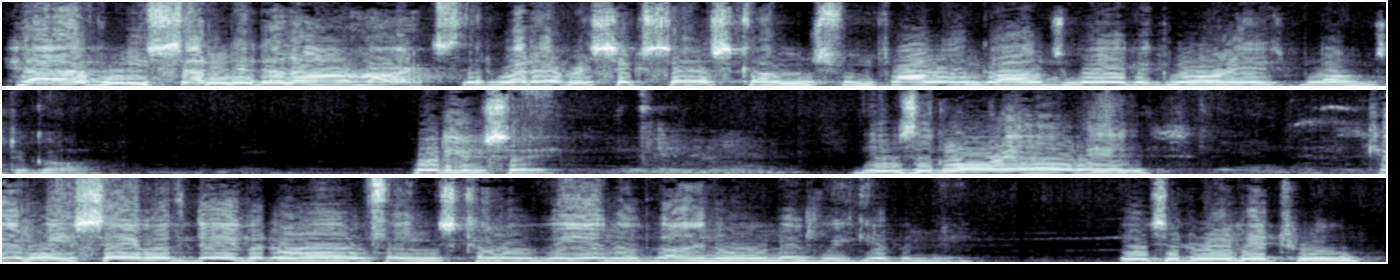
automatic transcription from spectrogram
Have we settled it in our hearts that whatever success comes from following God's way, the glory belongs to God? What do you say? Is the glory all His? Can we say with David, All things come of thee, and of thine own have we given thee? Is it really true?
